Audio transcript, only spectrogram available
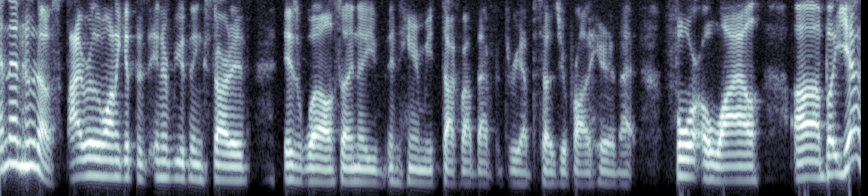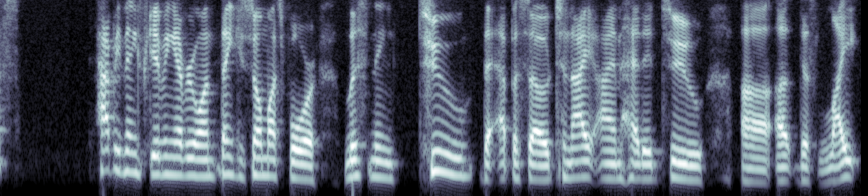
and then who knows? I really want to get this interview thing started as well. So I know you've been hearing me talk about that for three episodes. You'll probably hear that for a while. Uh, but yes, happy Thanksgiving, everyone. Thank you so much for listening to the episode. Tonight, I'm headed to uh, uh, this light.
